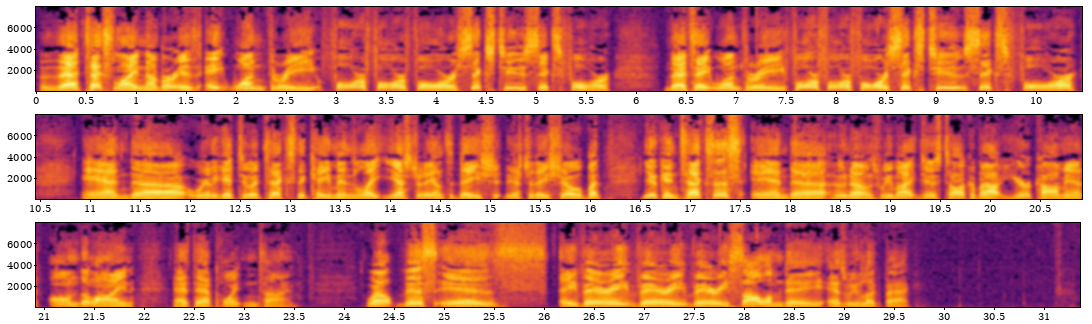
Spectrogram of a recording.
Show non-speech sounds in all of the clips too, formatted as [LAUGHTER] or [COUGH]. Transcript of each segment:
that text line number is 813 444 6264. That's 813 444 6264. And uh, we're going to get to a text that came in late yesterday on today's sh- yesterday's show. But you can text us, and uh, who knows, we might just talk about your comment on the line at that point in time. Well, this is a very, very, very solemn day as we look back.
